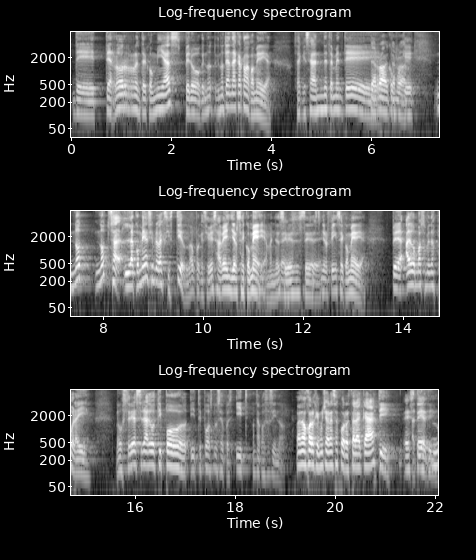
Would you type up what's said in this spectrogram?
de terror, entre comillas, pero que no, que no tenga nada que ver con la comedia. O sea, que sea netamente Terror, como terror. que... No, no, o sea, la comedia siempre va a existir, ¿no? Porque si ves Avengers hay comedia, man, ¿no? Si ves este, sí. Stranger Things hay comedia. Pero algo más o menos por ahí. Me gustaría hacer algo tipo, y tipo, no sé, pues, It, una cosa así, ¿no? Bueno, Jorge, muchas gracias por estar acá. A ti, Este, a ti, a ti. N-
